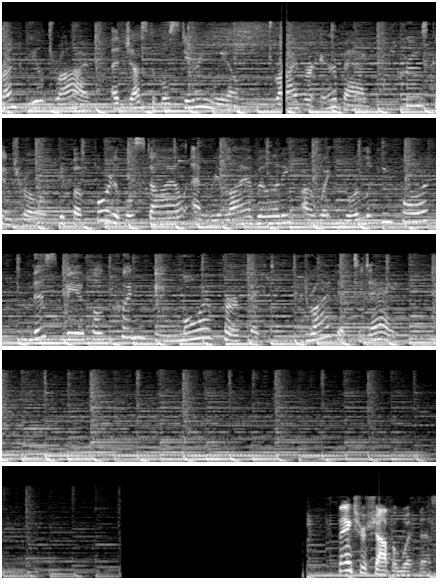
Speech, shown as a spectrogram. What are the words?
front wheel drive, adjustable steering wheel, driver airbag, cruise control. If affordable style and reliability are what you're looking for, this vehicle couldn't be more perfect. Drive it today. Thanks for shopping with us.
